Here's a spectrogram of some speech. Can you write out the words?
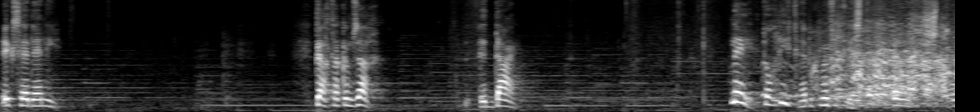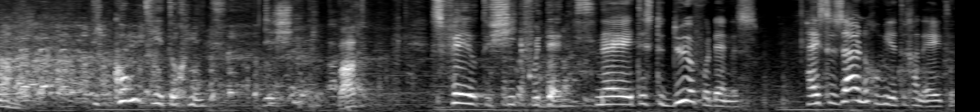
Ik zei Danny. Ik dacht dat ik hem zag. Daar. Nee, toch niet. Heb ik me vergist. Eh, stom. Die komt hier toch niet? Te chic. Wat? Is veel te chic voor Dennis. Nee, het is te duur voor Dennis. Hij is te zuinig om hier te gaan eten.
